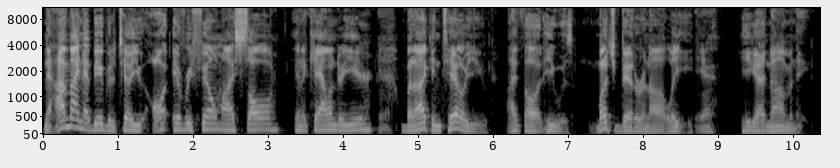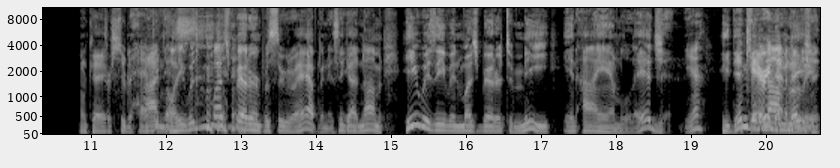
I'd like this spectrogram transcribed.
Now, I might not be able to tell you all, every film I saw in a calendar year, Yeah. but I can tell you I thought he was much better in Ali. Yeah. He got nominated. Okay. Pursuit of Happiness. I thought he was much better in Pursuit of Happiness. He got nominated. He was even much better to me in I Am Legend. Yeah. He didn't get a nomination,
